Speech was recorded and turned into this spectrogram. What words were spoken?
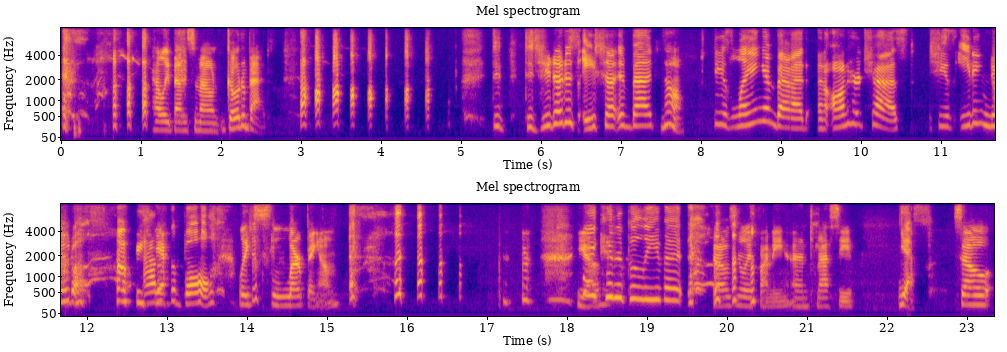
Kelly Bensimon, go to bed. Did did you notice Aesha in bed? No. She is laying in bed and on her chest, she's eating noodles Oh, out yeah. of the bowl. like just- slurping them. yeah, I couldn't believe it. that was really funny and messy. yes. So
